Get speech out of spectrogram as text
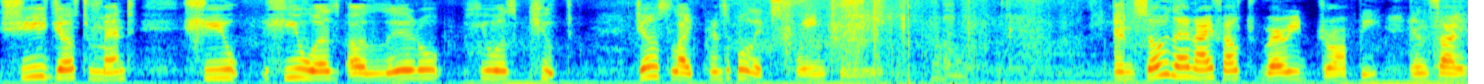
she just meant she he was a little he was cute. Just like principal explained to me. Hmm. And so then I felt very droppy inside.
